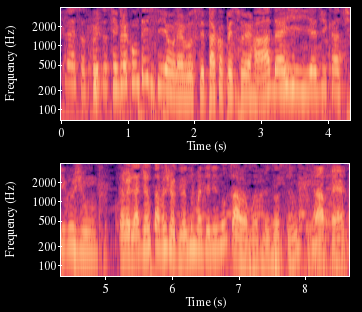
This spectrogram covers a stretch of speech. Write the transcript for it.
Essas coisas sempre aconteciam, né? Você tá com a pessoa errada e ia de castigo junto. Na verdade eu tava jogando, mas ele não tava, mas mesmo assim. Tá perto.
